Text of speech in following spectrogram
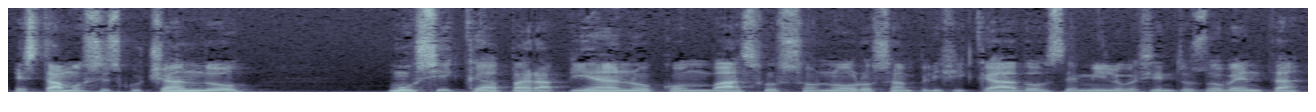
Estamos escuchando Música para piano con vasos sonoros amplificados de 1990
